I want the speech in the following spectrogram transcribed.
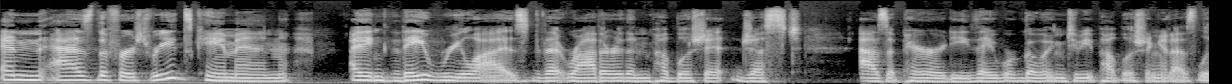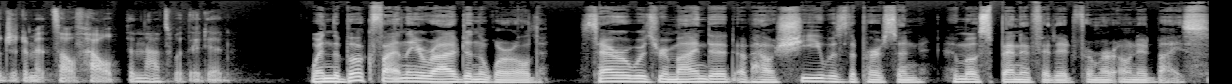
And as the first reads came in, I think they realized that rather than publish it just as a parody, they were going to be publishing it as legitimate self-help, and that's what they did. When the book finally arrived in the world, Sarah was reminded of how she was the person who most benefited from her own advice.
